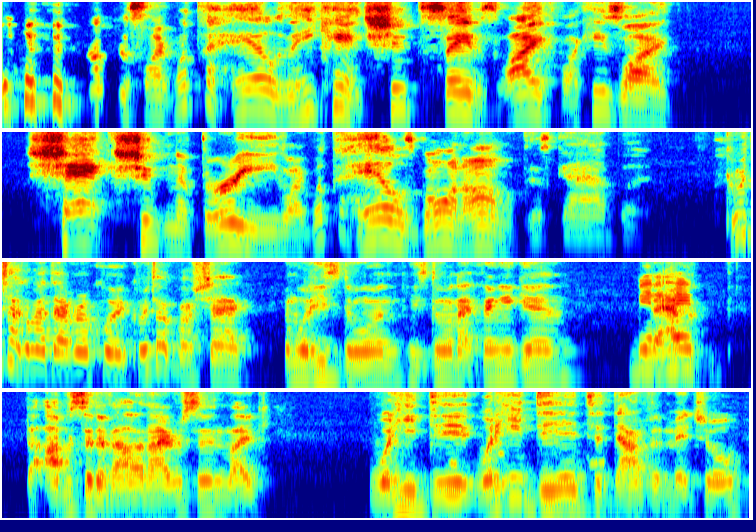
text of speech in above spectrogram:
I'm just like, what the hell? And He can't shoot to save his life. Like he's like Shaq shooting a three. Like, what the hell is going on with this guy? But can we talk about that real quick? Can we talk about Shaq? and what he's doing. He's doing that thing again. Being the, the opposite of Allen Iverson, like what he did, what he did to Donovan Mitchell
